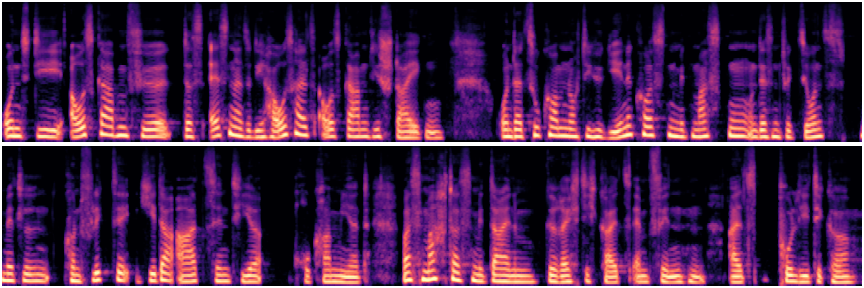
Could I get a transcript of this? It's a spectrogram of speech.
Und die Ausgaben für das Essen, also die Haushaltsausgaben, die steigen. Und dazu kommen noch die Hygienekosten mit Masken und Desinfektionsmitteln. Konflikte jeder Art sind hier programmiert. Was macht das mit deinem Gerechtigkeitsempfinden als Politiker?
